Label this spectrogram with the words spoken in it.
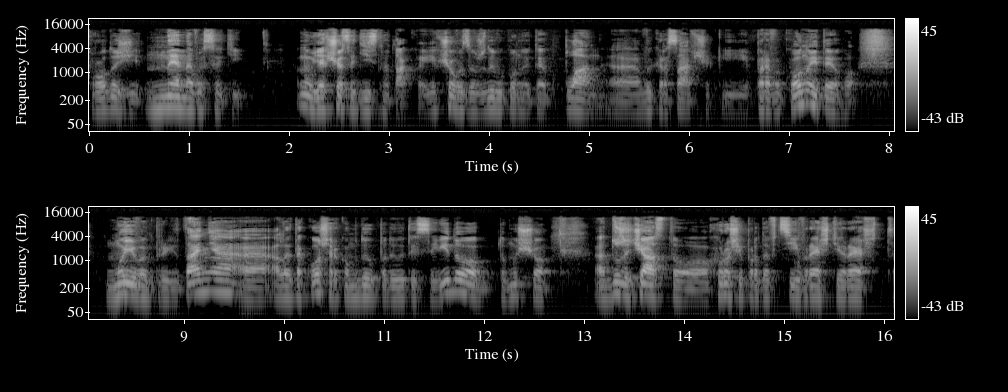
продажі не на висоті. Ну, якщо це дійсно так, якщо ви завжди виконуєте план, е, ви красавчик і перевиконуєте його. Мої вам привітання, але також рекомендую подивитися відео, тому що дуже часто хороші продавці, врешті-решт,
